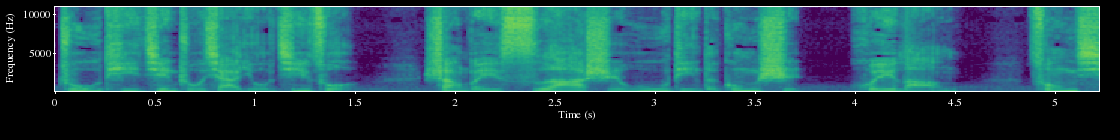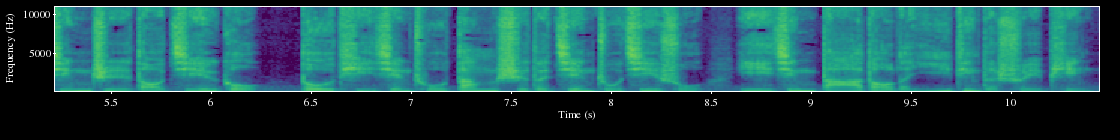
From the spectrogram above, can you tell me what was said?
主体建筑下有基座，上为四阿式屋顶的宫室、回廊，从形制到结构都体现出当时的建筑技术已经达到了一定的水平。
